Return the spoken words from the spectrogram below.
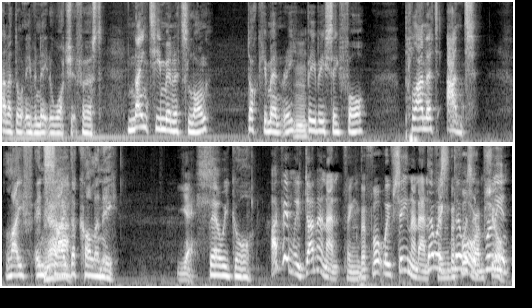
and I don't even need to watch it first. 90 minutes long, documentary, Hmm. BBC 4, Planet Ant, Life Inside Yeah. the Colony. yes. There we go. I think we've done an ant thing before. We've seen an ant There was, thing there was a I'm brilliant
